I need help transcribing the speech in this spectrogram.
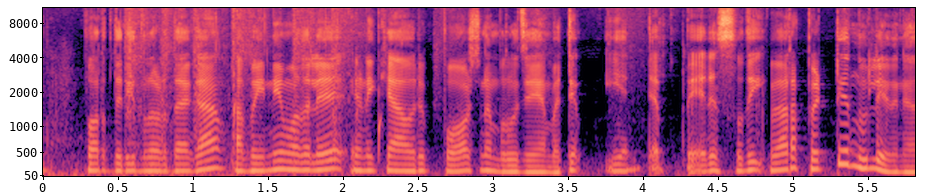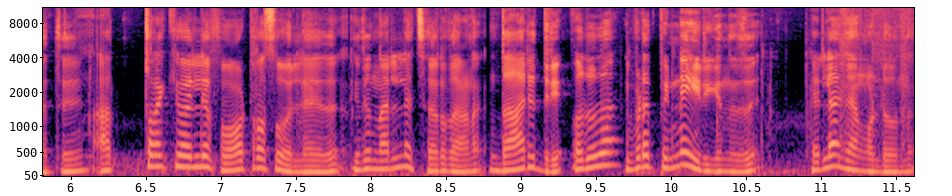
ഇപ്പുറത്തിരിക്കുന്നിടത്തേക്കാം അപ്പൊ ഇനി മുതലേ എനിക്ക് ആ ഒരു പോർഷൻ ഇമ്പ്രൂവ് ചെയ്യാൻ പറ്റും. എന്റെ പേര് സ്തുതി വേറെ പെട്ടിയൊന്നുമില്ല ഇതിനകത്ത്. അത്രയ്ക്ക് വലിയ ഫോട്ടോസും അല്ല ഇത്. ഇത് നല്ല ചെറുതാണ്. ദാരിദ്ര്യം. അതുതാ ഇവിടെ പിന്നെ ഇരിക്കുന്നത് എല്ലാം ഞാൻ കൊണ്ടുവന്നു.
